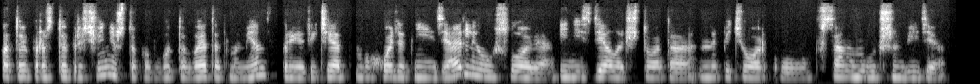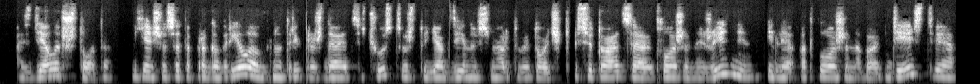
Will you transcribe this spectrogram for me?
по той простой причине, что как будто в этот момент в приоритет выходят не идеальные условия и не сделать что-то на пятерку в самом лучшем виде, а сделать что-то. Я сейчас это проговорила, внутри рождается чувство, что я двинусь с мертвой точки. Ситуация отложенной жизни или отложенного действия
